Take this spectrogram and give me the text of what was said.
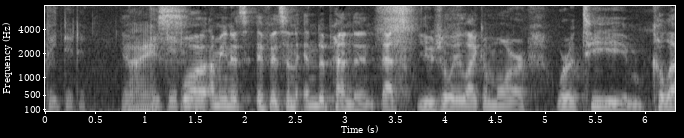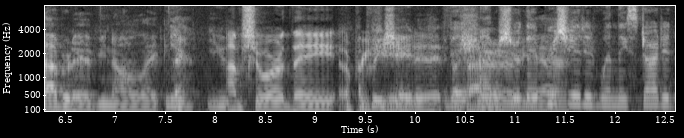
They did it. Yeah. Nice. They did it. Well, I mean, it's if it's an independent, that's usually like a more we're a team, collaborative. You know, like Yeah. like, you I'm sure they appreciate, appreciated it for They, sure. I'm sure they yeah. appreciated when they started.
